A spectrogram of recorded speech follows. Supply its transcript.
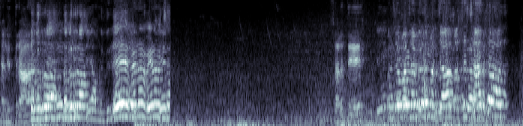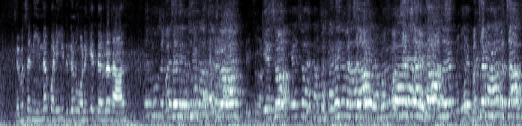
மச்சான் விடுறா டேய், அவனை விடுறா. டேய் வேணாம் வேணாம் மச்சான் சரத்து. மச்சான் மச்சான் விடு மச்சான் மச்சான் சரத்தா டேய் மச்சான் நீ என்ன பண்ணிக்கிட்டு இருக்கன்னு உனக்கே தெரியலடா மச்சான் நீ தூக்கு மச்சான் கேசவா? நம்ம கடைக்கு மச்சான். மச்சான் சரத்தா அது மச்சான் விடு மச்சான்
